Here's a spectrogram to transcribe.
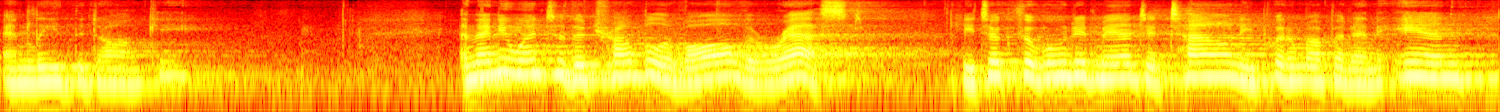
and lead the donkey. And then he went to the trouble of all the rest. He took the wounded man to town, he put him up at an inn,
